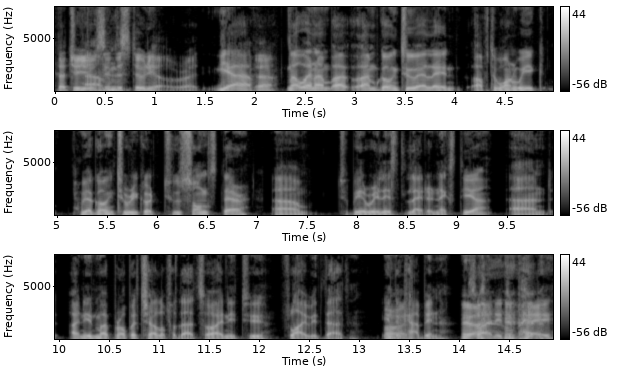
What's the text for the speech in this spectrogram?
that you use in Um, the studio, right? Yeah. Yeah. Now when I'm I, I'm going to LA after one week, we are going to record two songs there um, to be released later next year, and I need my proper cello for that, so I need to fly with that in the Alright. cabin. Yeah. So I need to pay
